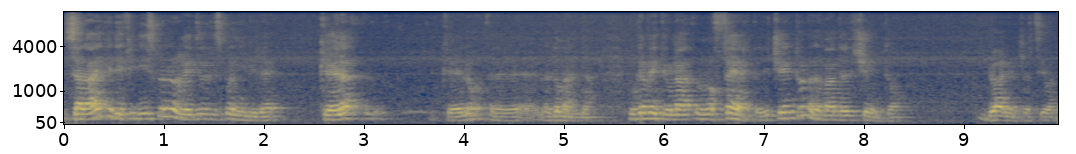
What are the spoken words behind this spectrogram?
Salari che definiscono il reddito disponibile, che è la, che è lo, eh, la domanda. Dunque avete un'offerta un di 100 e una domanda di 100. Dove è l'inflazione?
